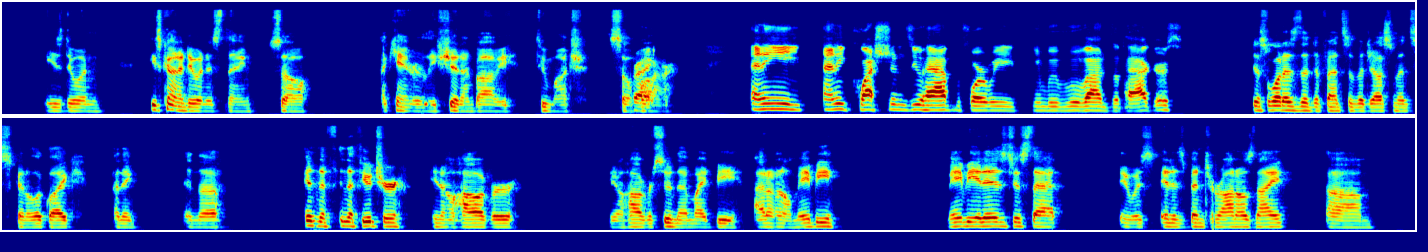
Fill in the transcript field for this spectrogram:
he's doing he's kind of doing his thing. So I can't really shit on Bobby too much so right. far. Any any questions you have before we you move move on to the Packers? Just what is the defensive adjustments going to look like? I think in the in the in the future, you know, however you know, however soon that might be. I don't know. Maybe maybe it is just that it was it has been Toronto's night. Um,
